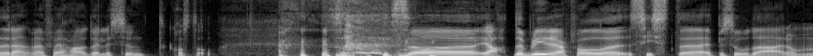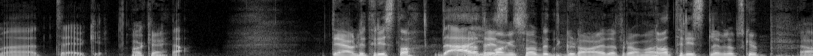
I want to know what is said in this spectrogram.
det regner jeg med, for jeg har et veldig sunt kosthold. Så, så ja, det blir i hvert fall Siste episode er om uh, tre uker. Ok. Ja. Det er jo litt trist, da. Det er trist. Mange som har blitt glad i det programmet. Det var trist level up scoop. Ja.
